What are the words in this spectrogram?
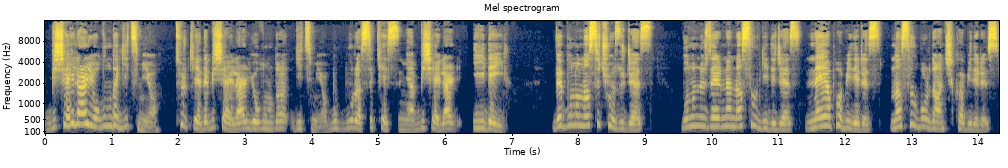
bir şeyler yolunda gitmiyor. Türkiye'de bir şeyler yolunda gitmiyor. Bu burası kesin yani bir şeyler iyi değil. Ve bunu nasıl çözeceğiz? Bunun üzerine nasıl gideceğiz? Ne yapabiliriz? Nasıl buradan çıkabiliriz?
